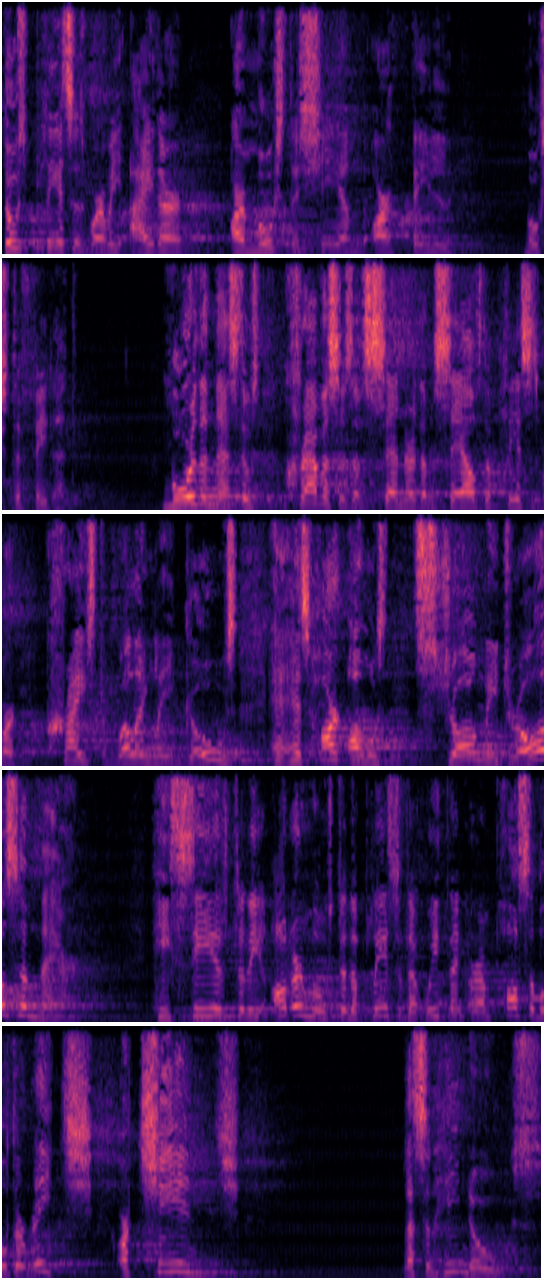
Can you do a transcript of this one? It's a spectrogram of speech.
Those places where we either are most ashamed or feel most defeated. More than this, those crevices of sin are themselves the places where Christ willingly goes. His heart almost strongly draws him there. He saves to the uttermost, to the places that we think are impossible to reach or change. Listen, He knows.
